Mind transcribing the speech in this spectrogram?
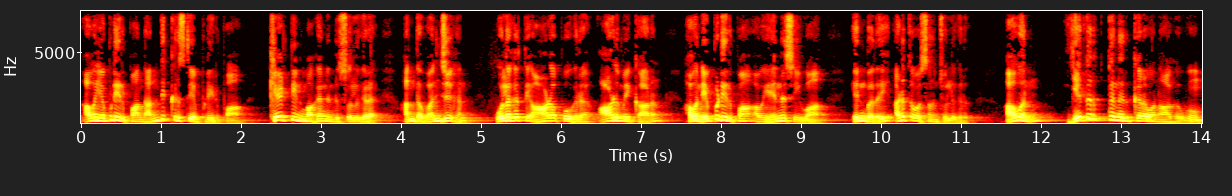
அவன் எப்படி இருப்பான்? அந்த அந்தி கிறிஸ்து எப்படி இருப்பான்? கேட்டின் மகன் என்று சொல்லுகிற அந்த வஞ்சகன் உலகத்தை ஆளப்போகிற ஆளுமைக்காரன் அவன் எப்படி இருப்பான்? அவன் என்ன செய்வான்? என்பதை அடுத்த வசனம் சொல்லுகிறது. அவன் எதிர்த்து நிற்கிறவனாகவும்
